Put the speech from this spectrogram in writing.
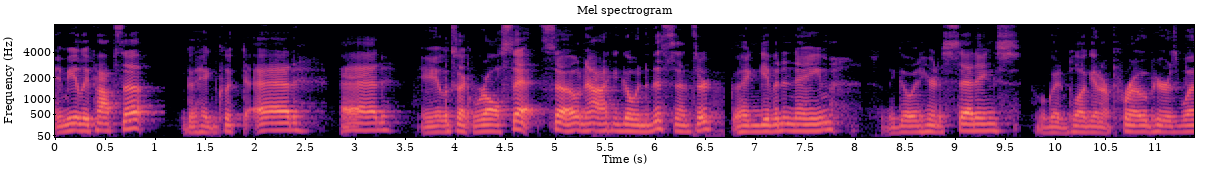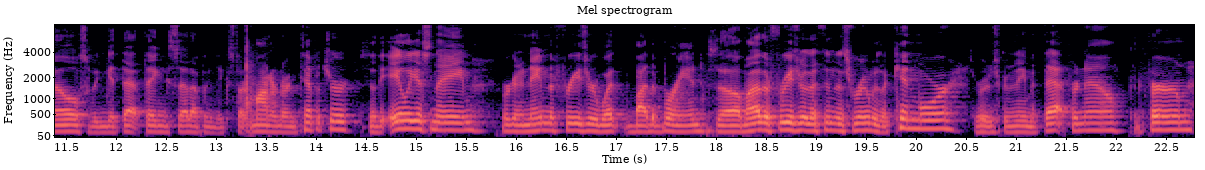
It immediately pops up. Go ahead and click to add, add. And it looks like we're all set. So now I can go into this sensor. Go ahead and give it a name. Let me go in here to settings. We'll go ahead and plug in our probe here as well so we can get that thing set up and start monitoring temperature. So the alias name, we're gonna name the freezer what by the brand. So my other freezer that's in this room is a Kenmore. So we're just gonna name it that for now. Confirm.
